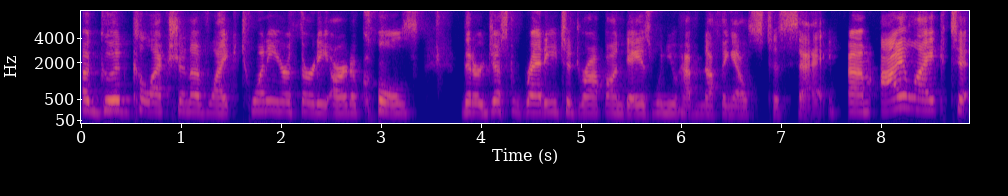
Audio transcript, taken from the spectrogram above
a good collection of like 20 or 30 articles that are just ready to drop on days when you have nothing else to say. Um, I like to,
